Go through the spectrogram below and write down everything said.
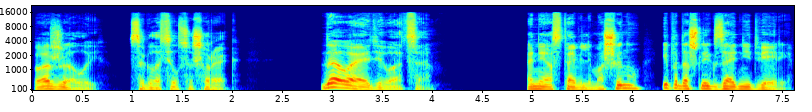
Пожалуй, согласился Шрек. Давай одеваться. Они оставили машину и подошли к задней двери.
